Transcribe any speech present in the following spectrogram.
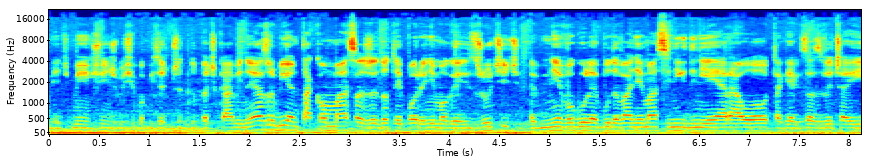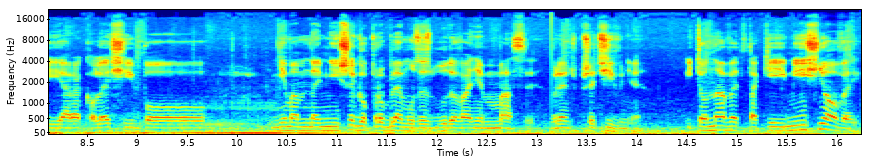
mieć mięsień, żeby się popisać przed dupeczkami. No ja zrobiłem taką masę, że do tej pory nie mogę jej zrzucić. Mnie w ogóle budowanie masy nigdy nie jarało, tak jak zazwyczaj jara kolesi, bo nie mam najmniejszego problemu ze zbudowaniem masy, wręcz przeciwnie. I to nawet takiej mięśniowej.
